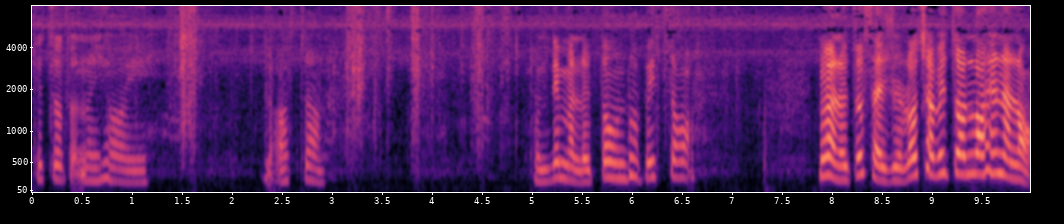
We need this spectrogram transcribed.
Thế cho tụi nó hỏi lỡ chọn cho thằng đây mà lấy tông thôi bé cho nó là lấy cho xài rồi nó cho bé cho lo hết là lọ.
